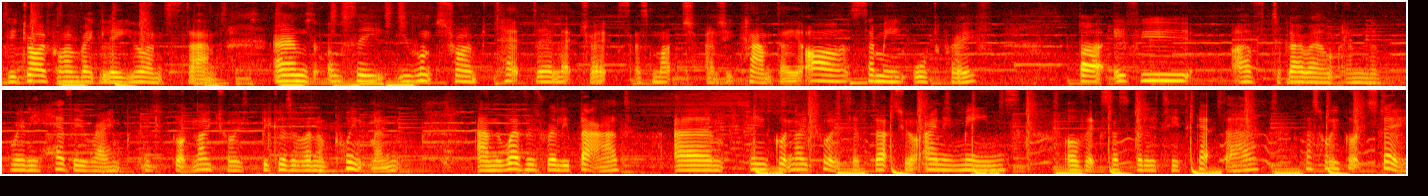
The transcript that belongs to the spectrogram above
If you drive one regularly you understand. And obviously you want to try and protect the electrics as much as you can. They are semi waterproof but if you have to go out in the really heavy rain because you've got no choice because of an appointment and the weather's really bad um, then you've got no choice. If that's your only means of accessibility to get there that's what you've got to do.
